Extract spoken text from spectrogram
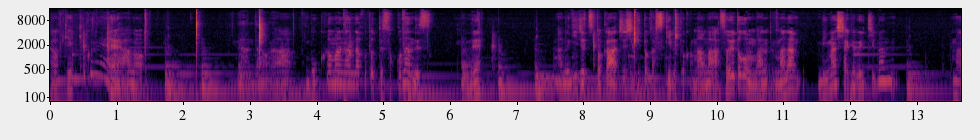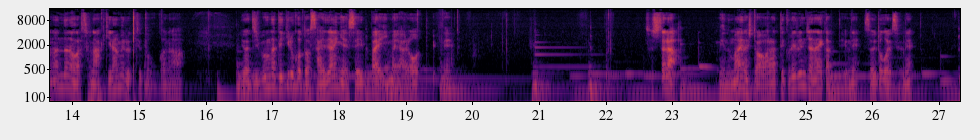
あ結局ねあのなんだろうな。僕が学んだことってそこなんですよね。あの技術とか知識とかスキルとかまあまあそういうところも、ま、学びましたけど一番学んだのがその諦めるっていうとこかな。要は自分ができることを最大限精一杯今やろうっていうね。そしたら目の前の人は笑ってくれるんじゃないかっていうね。そういうとこですよね。う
